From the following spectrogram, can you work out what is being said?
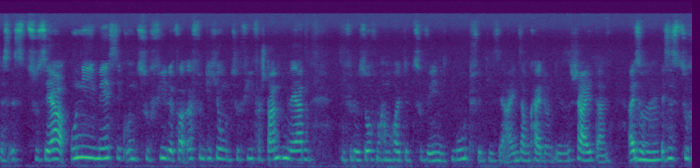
das ist zu sehr unimäßig und zu viele Veröffentlichungen, zu viel verstanden werden. Die Philosophen haben heute zu wenig Mut für diese Einsamkeit und dieses Scheitern. Also Mhm. es ist zu,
